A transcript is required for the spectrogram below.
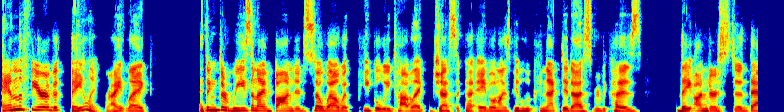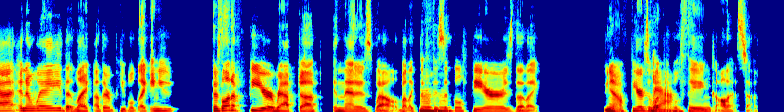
and the fear of it failing, right? Like I think the reason I've bonded so well with people we taught, like Jessica, Abo, and all these people who connected us were because they understood that in a way that like other people like and you there's a lot of fear wrapped up in that as well but like the mm-hmm. physical fears the like you know fears of what yeah. people think all that stuff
